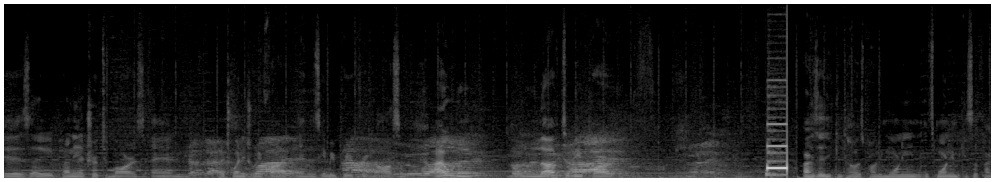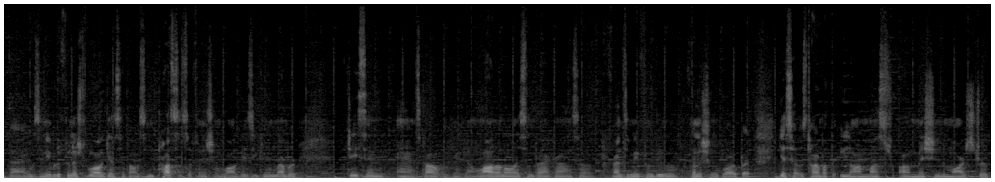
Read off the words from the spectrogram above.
is a planning a trip to Mars and by 2025 and it's gonna be pretty freaking awesome. I would, I would love to be part. As you can tell, it's probably morning. It's morning because of the fact that I wasn't able to finish the vlog yesterday. I was in the process of finishing the vlog. As you can remember, Jason and Scott were making a lot of noise in the background, so it prevented me from doing finishing the vlog. But yes, I was talking about the Elon Musk uh, mission to Mars trip,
